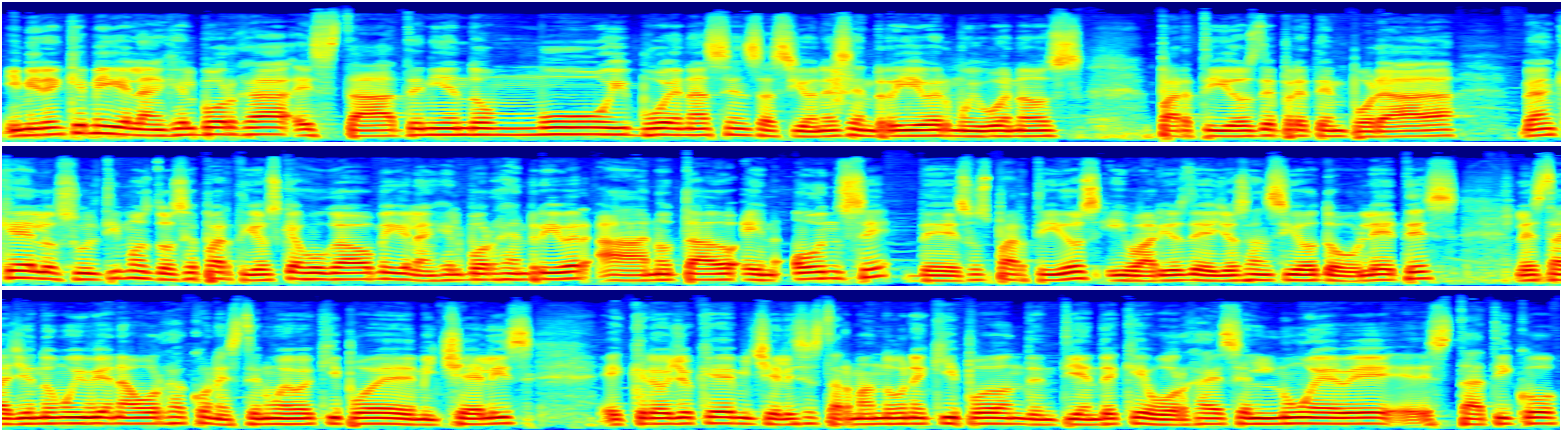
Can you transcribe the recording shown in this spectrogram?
Y miren que Miguel Ángel Borja está teniendo muy buenas sensaciones en River, muy buenos partidos de pretemporada. Vean que de los últimos 12 partidos que ha jugado Miguel Ángel Borja en River, ha anotado en 11 de esos partidos y varios de ellos han sido dobletes. Le está yendo muy bien a Borja con este nuevo equipo de, De Michelis. Eh, creo yo que De Michelis está armando un equipo donde entiende que Borja es el 9 estático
